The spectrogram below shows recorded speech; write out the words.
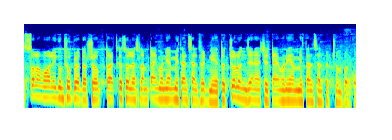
আসসালামু আলাইকুম, সুপ্রিয় দর্শক। তো আজকে চলে আসলাম টাইমোনিয়াম মিথাইল সালফেট নিয়ে। তো চলুন জেনে আসি টাইমোনিয়াম মিথাইল সালফেট সম্পর্কে।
